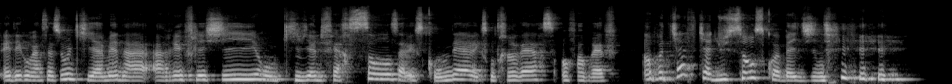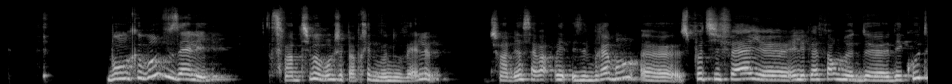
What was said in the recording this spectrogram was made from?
et des conversations qui amènent à, réfléchir ou qui viennent faire sens avec ce qu'on est, avec ce qu'on traverse. Enfin bref, un podcast qui a du sens, quoi, Baijin. bon, comment vous allez? Ça fait un petit moment que j'ai pas pris de vos nouvelles. J'aimerais bien savoir. Vraiment, euh, Spotify euh, et les plateformes d'écoute,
